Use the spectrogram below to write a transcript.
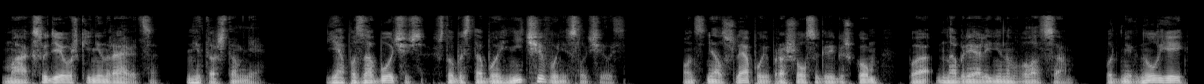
Максу девушки не нравится, не то что мне. Я позабочусь, чтобы с тобой ничего не случилось». Он снял шляпу и прошелся гребешком по набриолининым волосам, подмигнул ей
